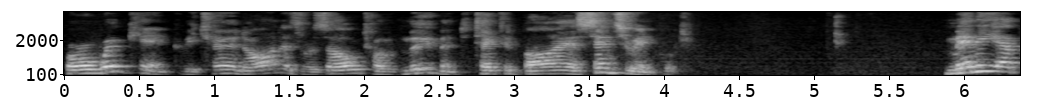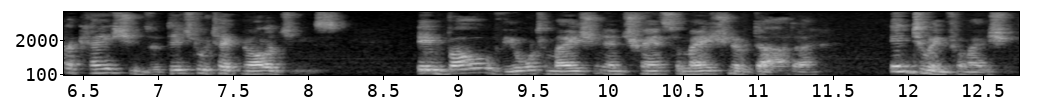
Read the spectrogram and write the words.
Or a webcam can be turned on as a result of movement detected by a sensor input. Many applications of digital technologies involve the automation and transformation of data into information.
